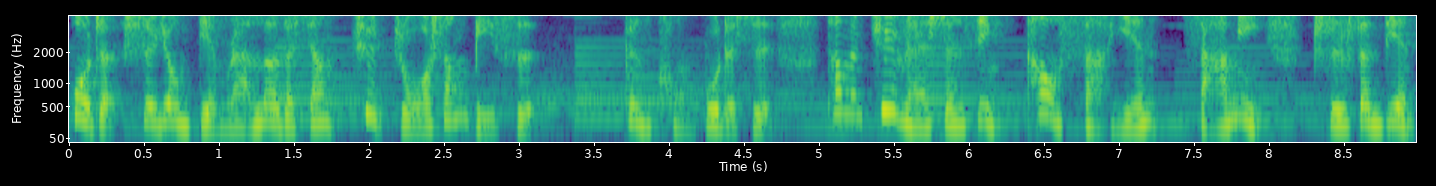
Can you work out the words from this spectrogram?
或者是用点燃了的香去灼伤彼此。更恐怖的是，他们居然深信靠撒盐、撒米、吃粪便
